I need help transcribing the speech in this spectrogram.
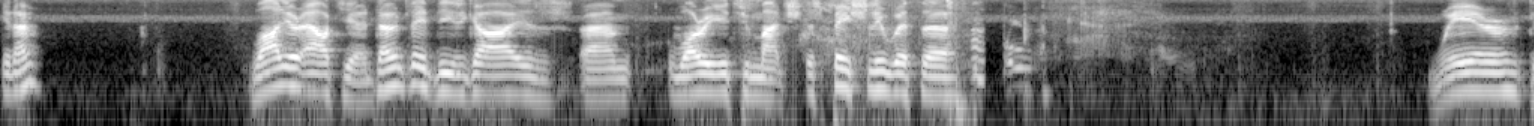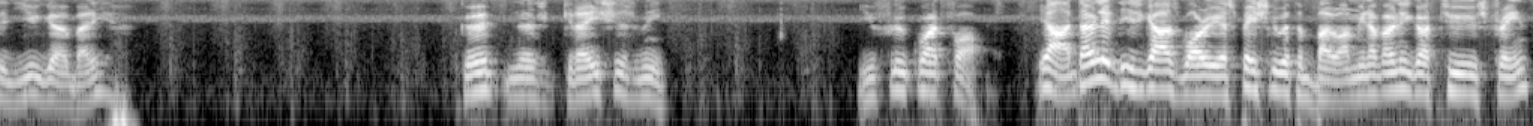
You know? While you're out here, don't let these guys um, worry you too much, especially with. Uh, where did you go, buddy? Goodness gracious me. You flew quite far. Yeah, don't let these guys worry you, especially with a bow. I mean, I've only got two strength.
